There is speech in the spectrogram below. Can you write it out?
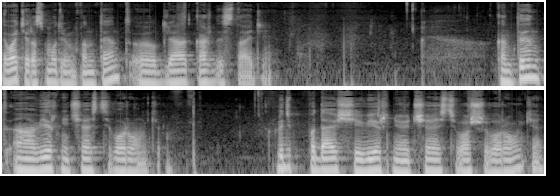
Давайте рассмотрим контент э, для каждой стадии. Контент а, верхней части воронки. Люди, попадающие в верхнюю часть вашей воронки,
